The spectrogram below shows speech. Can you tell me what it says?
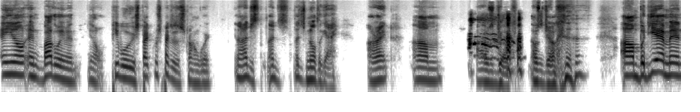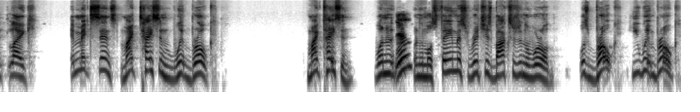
And you know, and by the way, man, you know, people respect respect is a strong word. You know, I just I just I just know the guy. All right. Um that was a joke. that was a joke. um, but yeah, man, like it makes sense. Mike Tyson went broke. Mike Tyson, one of, Yeah. one of the most famous, richest boxers in the world, was broke. He went broke.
